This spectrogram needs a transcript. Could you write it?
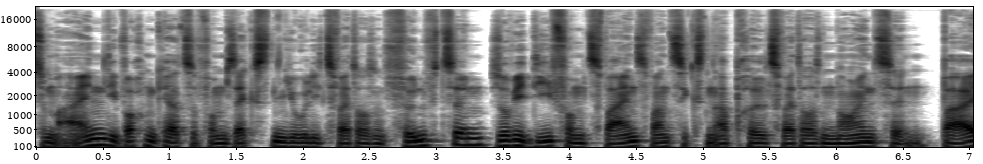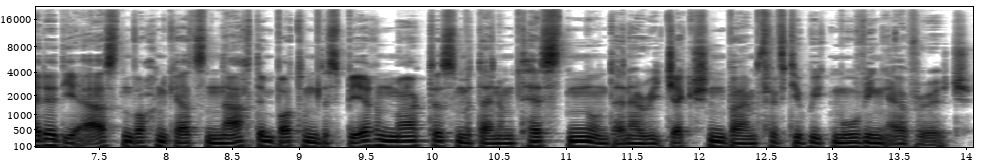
Zum einen die Wochenkerze vom 6. Juli 2015 sowie die vom 22. April 2019. Beide die ersten Wochenkerzen nach dem Bottom des Bärenmarktes mit einem Testen und einer Rejection beim 50-Week Moving Average.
